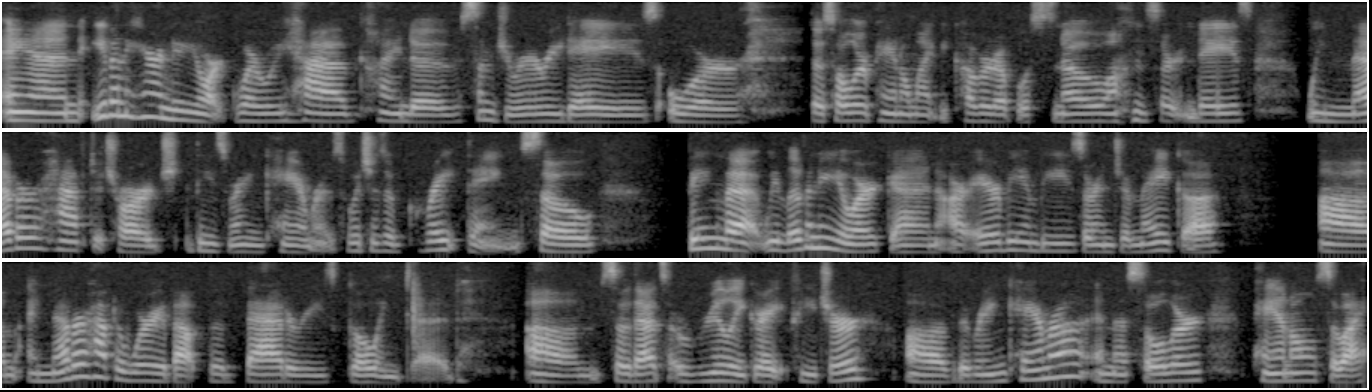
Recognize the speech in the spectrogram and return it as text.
And even here in New York, where we have kind of some dreary days or the solar panel might be covered up with snow on certain days, we never have to charge these ring cameras, which is a great thing. So, being that we live in New York and our Airbnbs are in Jamaica, um, I never have to worry about the batteries going dead. Um, so that's a really great feature of the ring camera and the solar panel. So I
